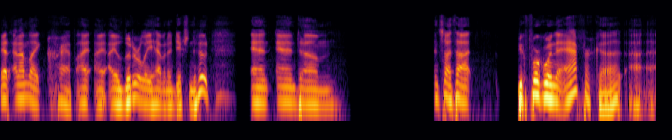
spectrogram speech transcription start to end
And, and I'm like, crap. I, I I literally have an addiction to food, and and um, and so I thought before going to Africa, uh,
